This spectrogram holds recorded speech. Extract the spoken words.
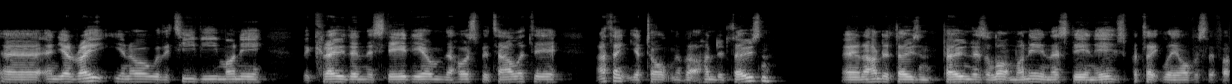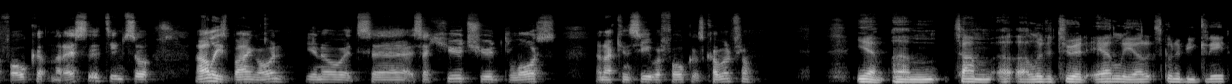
Uh, and you're right, you know, with the TV money, the crowd in the stadium, the hospitality. I think you're talking about hundred thousand. And hundred thousand pound is a lot of money in this day and age, particularly obviously for Falkirk and the rest of the team. So Ali's bang on. You know, it's uh, it's a huge, huge loss, and I can see where Falkirk's coming from. Yeah, um, Tam uh, alluded to it earlier. It's going to be great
